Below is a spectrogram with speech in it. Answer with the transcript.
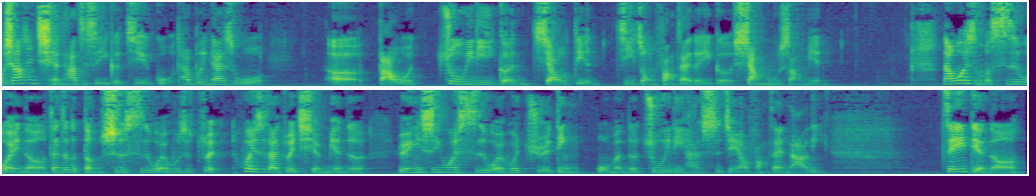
我相信钱它只是一个结果，它不应该是我，呃，把我注意力跟焦点集中放在的一个项目上面。那为什么思维呢？在这个等式思维会是最会是在最前面的原因，是因为思维会决定我们的注意力和时间要放在哪里。这一点呢，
